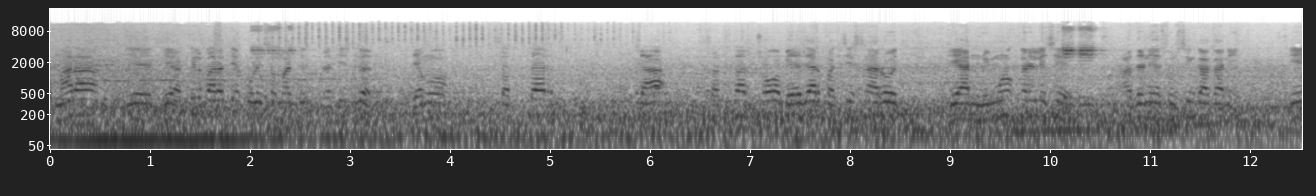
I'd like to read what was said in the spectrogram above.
અમારા જે જે અખિલ ભારતીય કોળી સમાજ રજિસ્ટર જેમાં સત્તર ચા સત્તર છ બે હજાર પચીસના રોજ જે આ નિમણૂક કરેલી છે આદરણીય સુરસિંહ કાકાની એ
